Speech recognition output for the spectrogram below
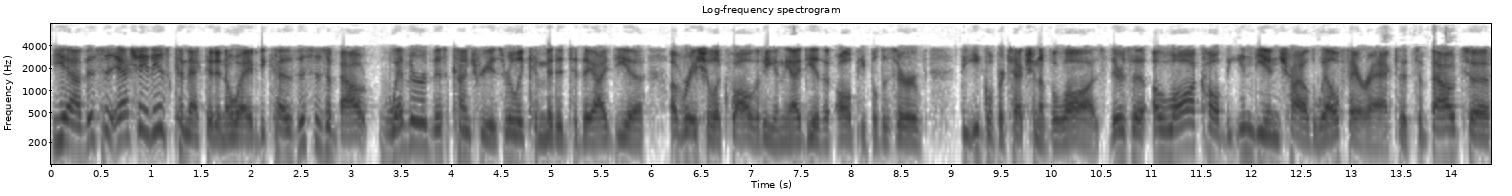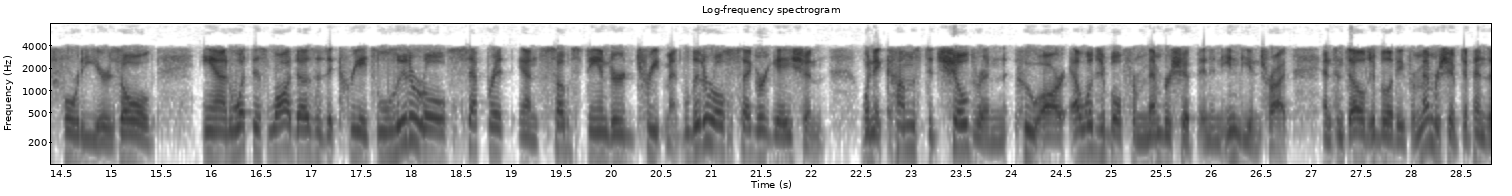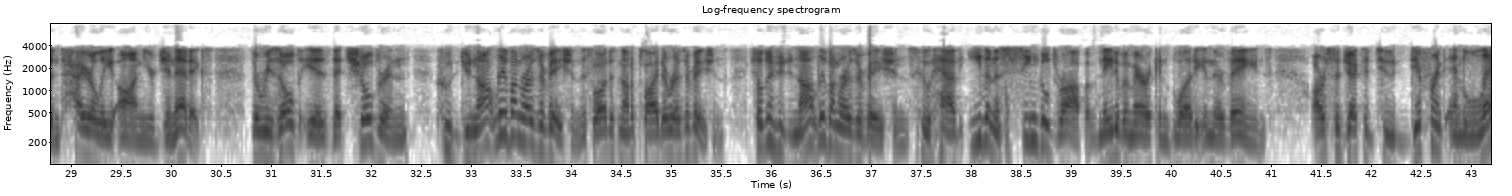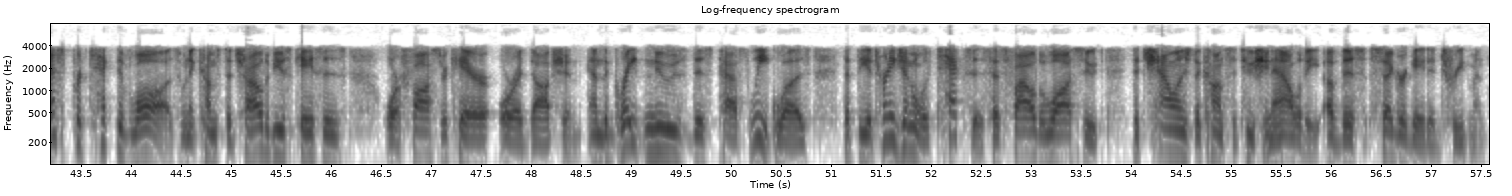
Yeah, this is actually it is connected in a way because this is about whether this country is really committed to the idea of racial equality and the idea that all people deserve the equal protection of the laws. There's a, a law called the Indian Child Welfare Act that's about uh, 40 years old. And what this law does is it creates literal separate and substandard treatment, literal segregation when it comes to children who are eligible for membership in an Indian tribe. And since eligibility for membership depends entirely on your genetics, the result is that children who do not live on reservations, this law does not apply to reservations, children who do not live on reservations, who have even a single drop of Native American blood in their veins, are subjected to different and less protective laws when it comes to child abuse cases or foster care or adoption. And the great news this past week was that the Attorney General of Texas has filed a lawsuit to challenge the constitutionality of this segregated treatment.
